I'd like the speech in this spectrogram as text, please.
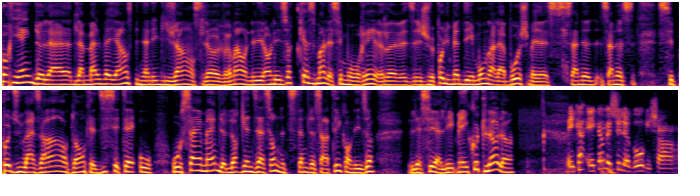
pas rien de la, de la malveillance puis de la négligence là. Vraiment, on, on les a quasiment laissés mourir. Là. Je veux pas lui mettre des mots dans la bouche, mais ça ne, ça ne, c'est pas du hasard. Donc, elle dit c'était au, au sein même de l'organisation de notre système de santé qu'on les a laissés aller. Mais écoute là, là. Et quand, et quand M. Legault, Richard,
